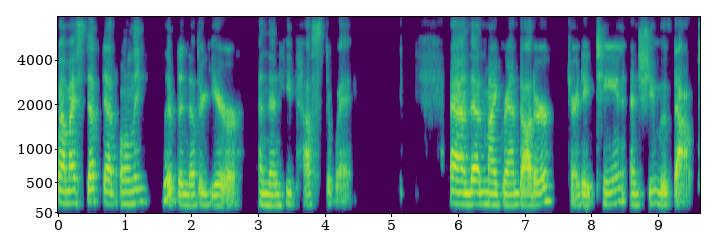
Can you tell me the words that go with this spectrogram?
Well, my stepdad only lived another year and then he passed away. And then my granddaughter turned 18 and she moved out.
